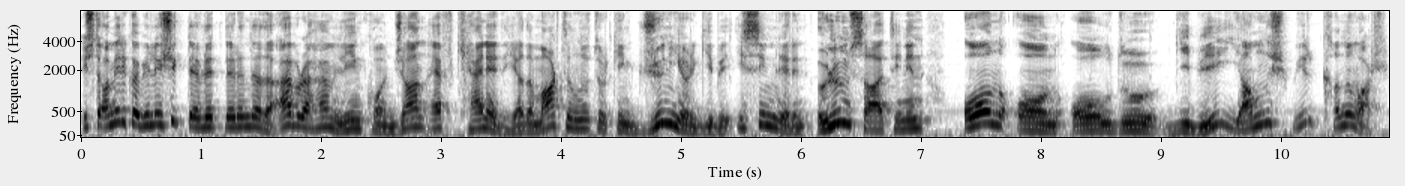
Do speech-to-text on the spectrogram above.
İşte Amerika Birleşik Devletleri'nde de Abraham Lincoln, John F. Kennedy ya da Martin Luther King Jr. gibi isimlerin ölüm saatinin 10-10 olduğu gibi yanlış bir kanı var.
